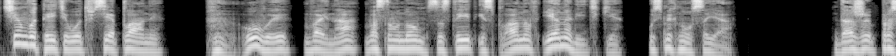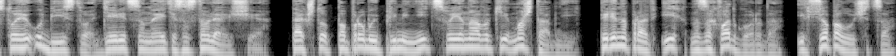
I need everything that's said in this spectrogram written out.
чем вот эти вот все планы». Хм, «Увы, война в основном состоит из планов и аналитики», — усмехнулся я. «Даже простое убийство делится на эти составляющие. Так что попробуй применить свои навыки масштабней. Перенаправь их на захват города, и все получится.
